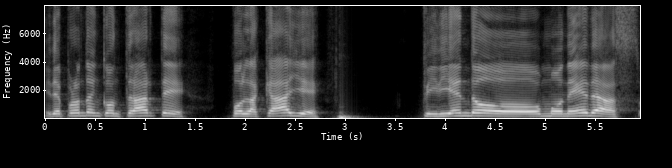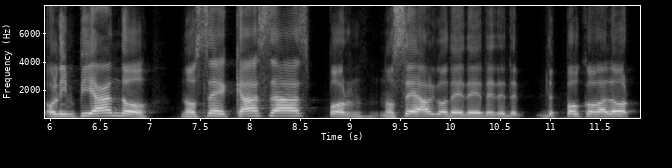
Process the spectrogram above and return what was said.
y de pronto encontrarte por la calle pidiendo monedas o limpiando, no sé, casas por, no sé, algo de, de, de, de, poco valor.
